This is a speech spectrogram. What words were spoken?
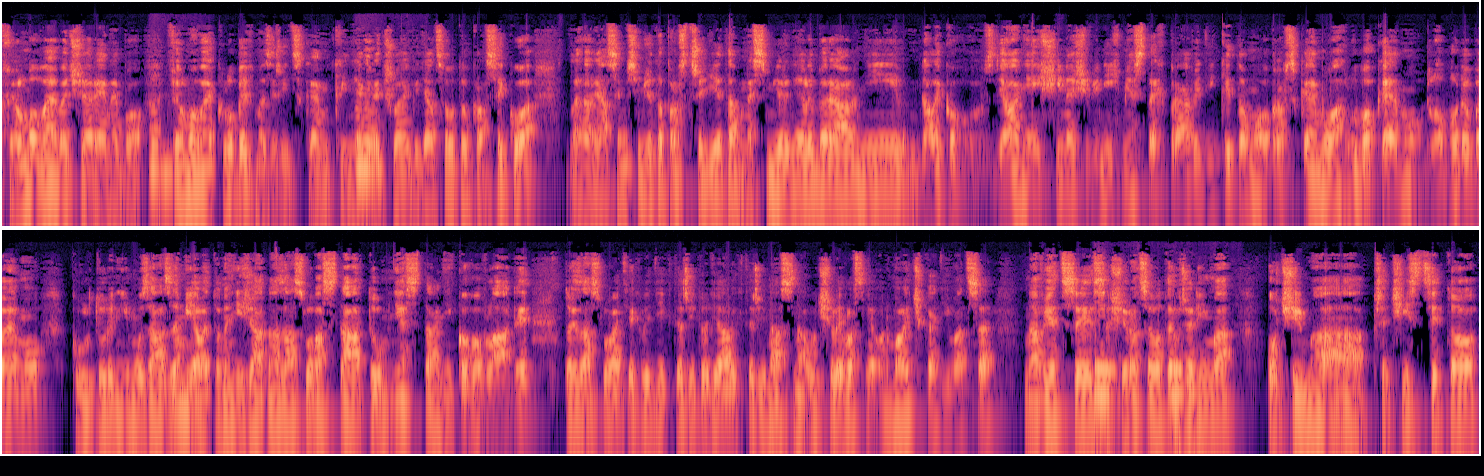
filmové večery nebo mm. filmové kluby v Meziříckém kyně, mm. kde člověk viděl celou tu klasiku a já si myslím, že to prostředí je tam nesmírně liberální, daleko vzdělanější než v jiných městech právě díky tomu obrovskému a hlubokému, dlouhodobému kulturnímu zázemí, ale to není žádná zásluha státu, města, nikoho vlády, to je zásluha těch lidí, kteří to dělali, kteří nás naučili vlastně od malička dívat se na věci se široce otevřenýma očima a přečíst si to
